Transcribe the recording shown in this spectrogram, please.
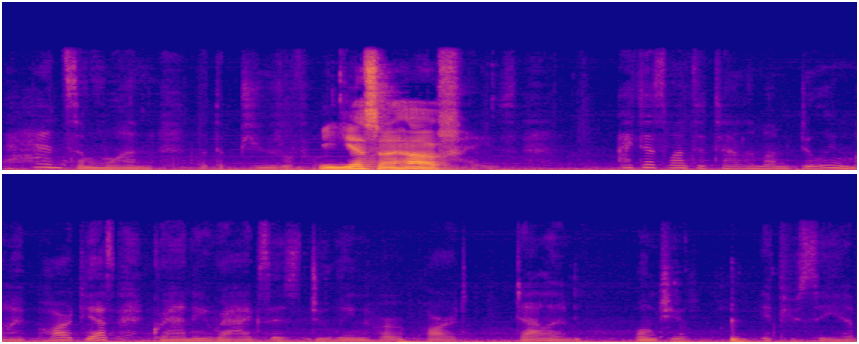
The handsome one with the beautiful Yes, I have. I just want to tell him I'm doing my part. Yes, Granny Rags is doing her part. Tell him, won't you? If you see him.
